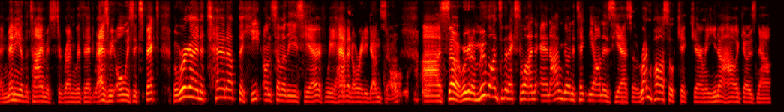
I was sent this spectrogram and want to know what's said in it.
and many of the time it's to run with it, as we always expect. But we're going to turn up the heat on some of these here if we haven't already done so. Uh, so we're going to move on to the next one, and I'm going to take the honors here. So, run, pass, or kick, Jeremy. You know how it goes now.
